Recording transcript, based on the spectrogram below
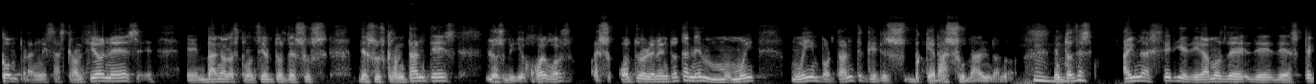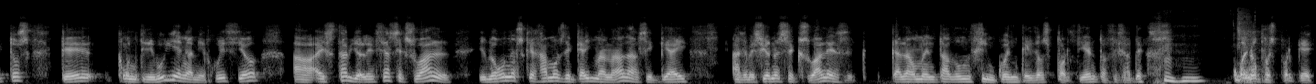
compran esas canciones, eh, van a los conciertos de sus, de sus cantantes, los videojuegos, es otro elemento también muy, muy importante que, que va sumando. ¿no? Entonces, hay una serie, digamos, de, aspectos que contribuyen, a mi juicio, a esta violencia sexual. Y luego nos quejamos de que hay manadas y que hay agresiones sexuales que han aumentado un 52%, fíjate. Bueno, pues porque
